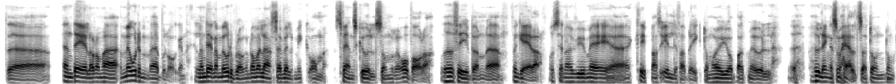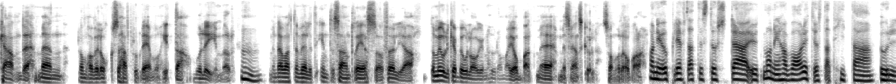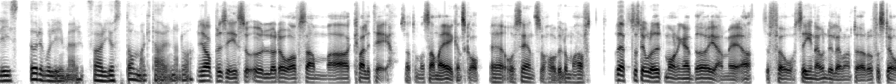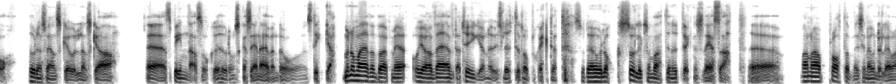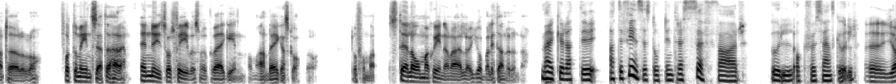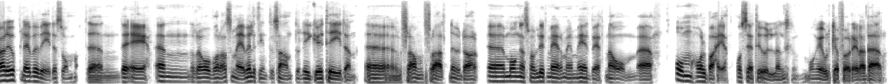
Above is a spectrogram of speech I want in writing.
en del av de här modebolagen, eller en del av modebolagen, de har lärt sig väldigt mycket om svensk ull som råvara och hur fibern eh, fungerar. Och sen har vi ju med eh, Klippans yllefabrik, de har ju jobbat med ull eh, hur länge som helst så att de, de kan det, men de har väl också haft problem att hitta volymer. Mm. Men det har varit en väldigt intressant resa att följa de olika bolagen, hur de har jobbat med, med svensk ull som råvara. Har ni upplevt att det största utmaningen har varit just att hitta ull i större volymer för just de aktörerna då? Ja, precis. Och ull då av samma kvalitet så att de har samma egenskap. Eh, och sen så har väl de haft rätt så stora utmaningar i början med att få sina underleverantörer att förstå hur den svenska ullen ska Eh, spinnas och hur de ska sen även då sticka. Men de har även börjat med att göra vävda tyger nu i slutet av projektet. Så det har väl också liksom varit en utvecklingsresa att eh, man har pratat med sina underleverantörer och fått dem att inse att det här är en ny sorts fiber som är på väg in om andra egenskaper. Då får man ställa om maskinerna eller jobba lite annorlunda. Märker du att det, att det finns ett stort intresse för ull och för svensk ull? Eh, ja, det upplever vi det som. Det är en råvara som är väldigt intressant och ligger i tiden. Eh, framförallt nu då eh, många som har blivit mer och mer medvetna om, om hållbarhet och ser till ullen, liksom många olika fördelar där.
